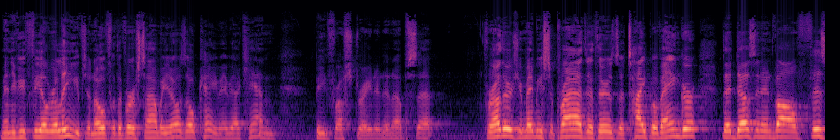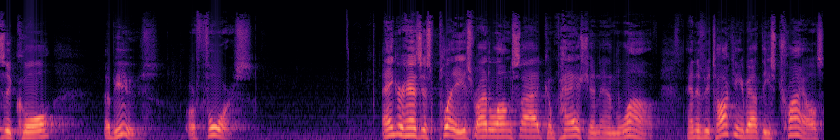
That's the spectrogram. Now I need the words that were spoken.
Many of you feel relieved to know for the first time, well, you know, it's okay. Maybe I can be frustrated and upset. For others, you may be surprised that there's a type of anger that doesn't involve physical abuse or force. Anger has its place right alongside compassion and love. And as we're talking about these trials,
